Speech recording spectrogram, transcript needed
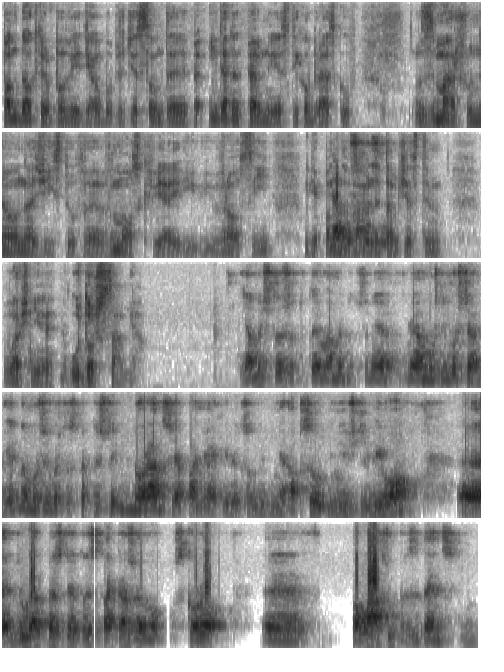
pan doktor powiedział, bo przecież są te, internet pełny jest tych obrazków z marszu neonazistów w Moskwie i w Rosji, gdzie pan Ja myślę, Nawalny że- tam się z tym właśnie utożsamia. Ja myślę, że tutaj mamy do czynienia z dwiema możliwościami. Jedna możliwość to jest praktycznie ignorancja pani Achiry, co by mnie absolutnie nie zdziwiło. E, druga kwestia to jest taka, że no, skoro e, w Pałacu Prezydenckim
